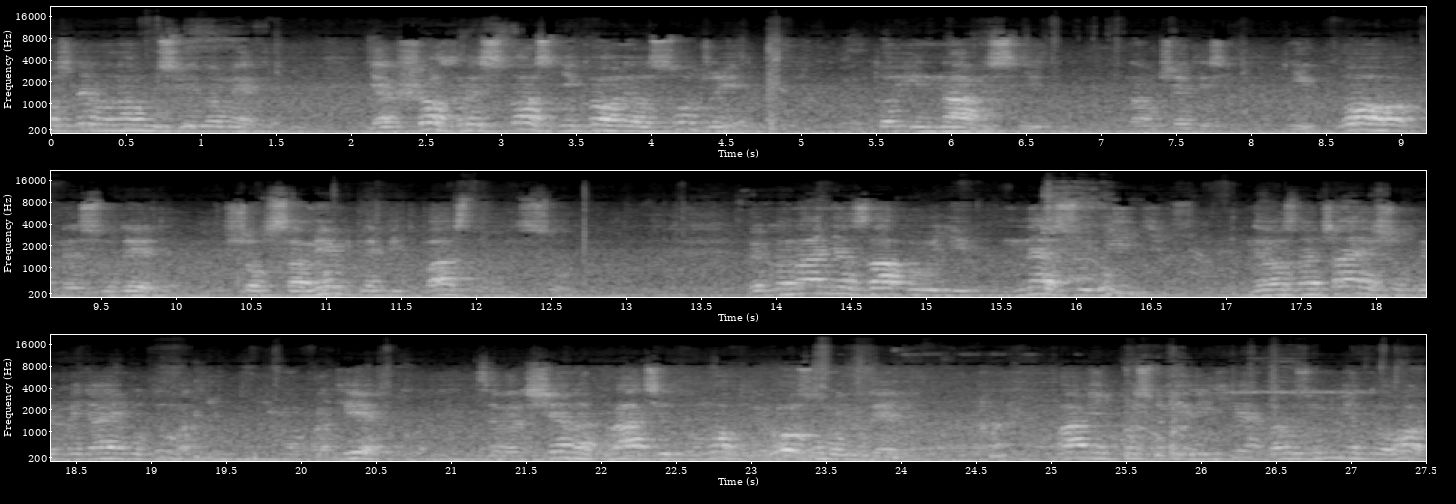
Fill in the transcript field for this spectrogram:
важливо нам усвідомити, якщо Христос нікого не осуджує, то і нам слід навчитись нікого не судити, щоб самим не підпасти під суд. Виконання заповіді не судіть не означає, що припиняємо думати. Навпаки, це вершина праці думок і розуму людини. Пам'ять про свої гріхи та розуміння того,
